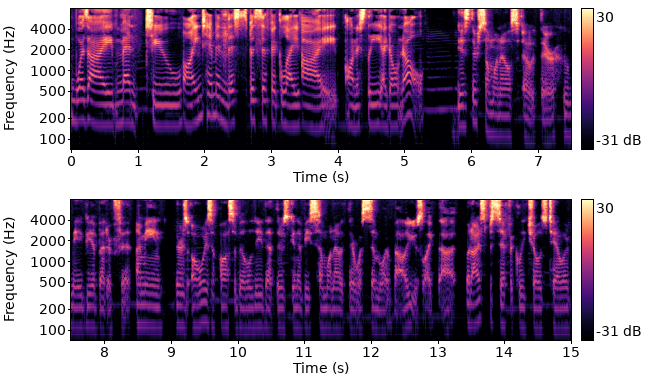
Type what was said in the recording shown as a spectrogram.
Was I meant to find him in this specific life? I honestly I don't know. Is there someone else out there who may be a better fit? I mean, there's always a possibility that there's going to be someone out there with similar values like that. But I specifically chose Taylor.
